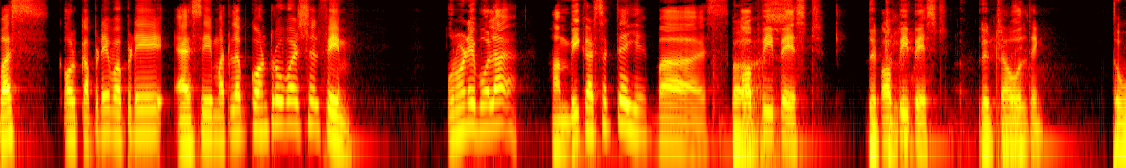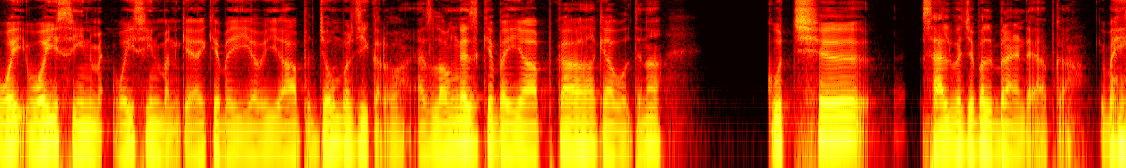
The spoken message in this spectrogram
बस और कपड़े वपड़े ऐसे मतलब कंट्रोवर्शियल फेम उन्होंने बोला हम भी कर सकते हैं ये। बस copy paste copy paste the whole thing तो वही वही सीन में वही सीन बन गया है कि भाई अभी आप जो मर्ज़ी करो एज लॉन्ग एज कि भाई आपका क्या बोलते हैं ना कुछ सैल्वेजेबल ब्रांड है आपका कि भाई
